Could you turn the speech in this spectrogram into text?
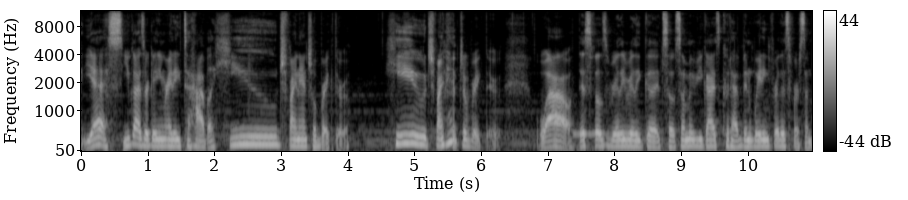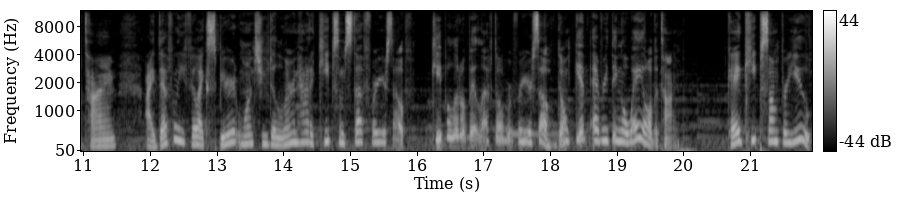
yes, you guys are getting ready to have a huge financial breakthrough. Huge financial breakthrough. Wow, this feels really, really good. So, some of you guys could have been waiting for this for some time. I definitely feel like Spirit wants you to learn how to keep some stuff for yourself. Keep a little bit left over for yourself. Don't give everything away all the time. Okay, keep some for you.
